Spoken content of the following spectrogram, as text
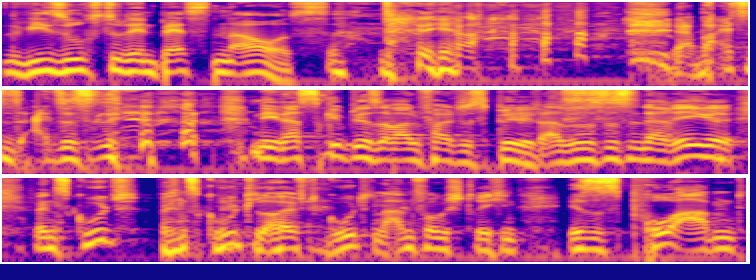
Wie suchst du den besten aus? ja. Ja, meistens, also es, nee, das gibt jetzt aber ein falsches Bild. Also es ist in der Regel, wenn es gut, wenn es gut läuft, gut in Anführungsstrichen, ist es pro Abend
